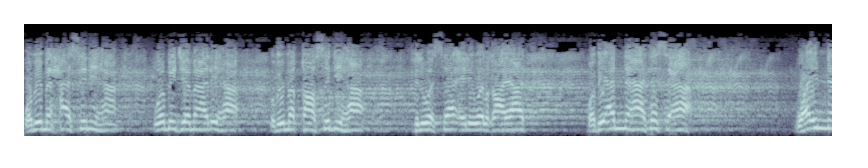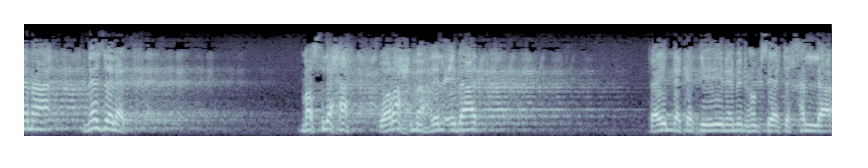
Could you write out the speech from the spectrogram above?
وبمحاسنها وبجمالها وبمقاصدها في الوسائل والغايات وبأنها تسعى وإنما نزلت مصلحة ورحمة للعباد فإن كثيرين منهم سيتخلى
